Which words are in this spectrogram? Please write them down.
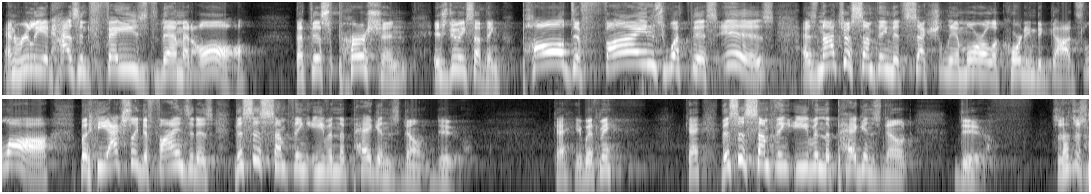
and really it hasn't fazed them at all that this person is doing something. Paul defines what this is as not just something that's sexually immoral according to God's law, but he actually defines it as this is something even the pagans don't do. Okay, you with me? Okay, this is something even the pagans don't do. So not just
